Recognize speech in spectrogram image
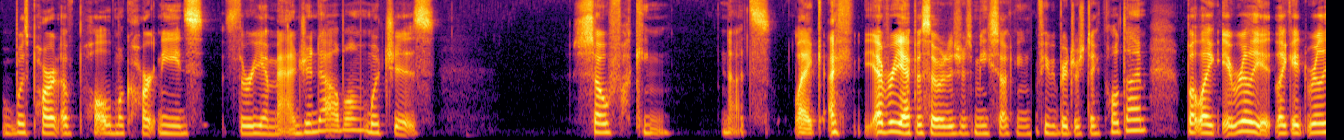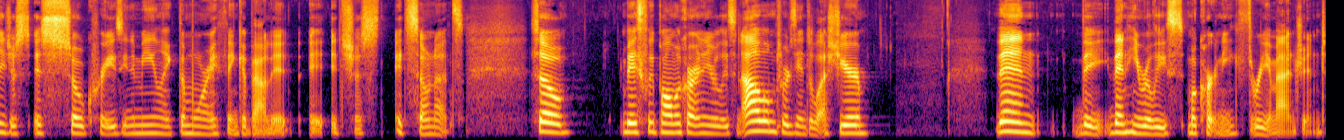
was part of Paul McCartney's Three Imagined album, which is so fucking nuts. Like I, every episode is just me sucking Phoebe Bridgers' dick the whole time, but like it really, like it really just is so crazy to me. Like the more I think about it, it it's just it's so nuts. So basically, Paul McCartney released an album towards the end of last year. Then they then he released McCartney Three Imagined,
